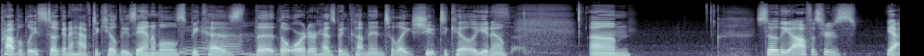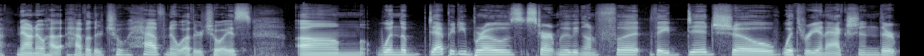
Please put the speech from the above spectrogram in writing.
probably still going to have to kill these animals because the the order has been come in to like shoot to kill, you know. Um so the officers yeah, now know how have other cho- have no other choice. Um, when the deputy bros start moving on foot, they did show with reenaction their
